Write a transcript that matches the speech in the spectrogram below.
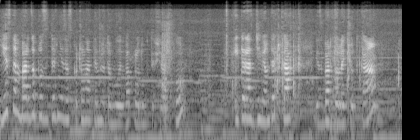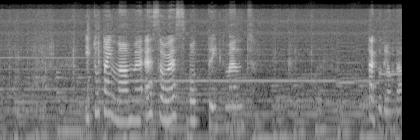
Jestem bardzo pozytywnie zaskoczona tym, że to były dwa produkty w środku. I teraz dziewiąteczka jest bardzo leciutka. I tutaj mamy SOS Spot Treatment. Tak wygląda.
